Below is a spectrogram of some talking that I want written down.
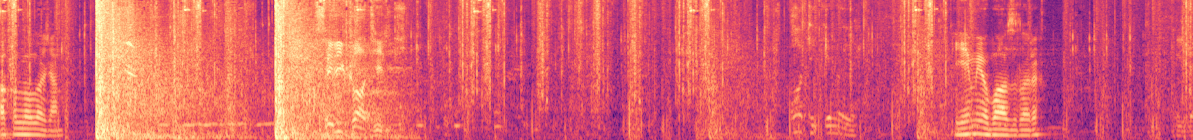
Akıllı olacaksın. Seri katil. Aa tek yemedi. Yemiyor bazıları. Hile.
